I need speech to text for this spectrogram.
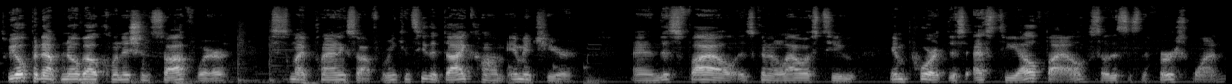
So we open up Nobel Clinician software. This is my planning software. We can see the DICOM image here, and this file is going to allow us to import this STL file. So this is the first one,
